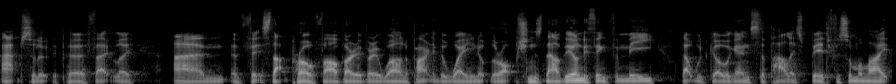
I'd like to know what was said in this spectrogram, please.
absolutely perfectly um, and fits that profile very, very well. And apparently they're weighing up their options now. The only thing for me that would go against the Palace bid for someone like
